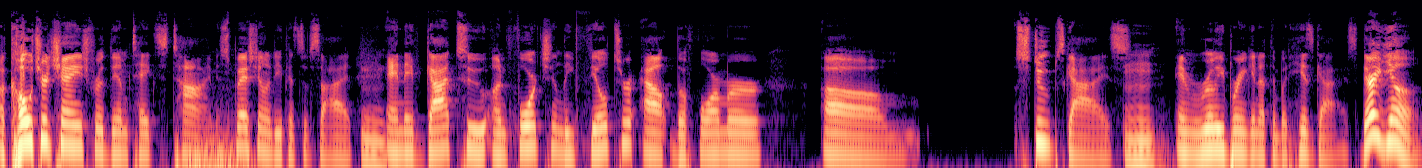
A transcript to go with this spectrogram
A culture change for them takes time, especially on the defensive side, and they've got to unfortunately filter out the former um, Stoops guys and really bring in nothing but his guys. They're young.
